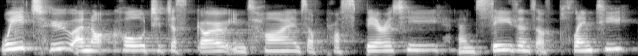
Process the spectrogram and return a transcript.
We too are not called to just go in times of prosperity and seasons of plenty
